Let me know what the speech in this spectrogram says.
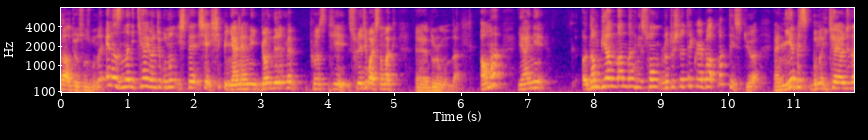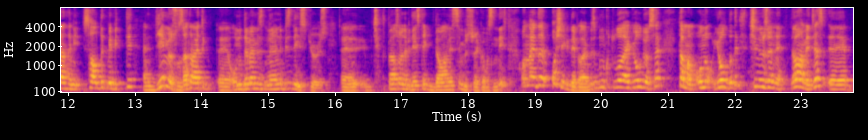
dağıtıyorsunuz bunu. En azından 2 ay önce bunun işte şey shipping yani hani gönderilme şey, süreci başlamak e, durumunda. Ama yani adam bir yandan da hani son rötuşları tekrar bir atmak da istiyor. Yani niye biz bunu iki ay önceden hani saldık ve bitti? Hani diyemiyorsun. Zaten artık e, onu dememizlerini biz de istiyoruz. E, çıktıktan sonra da bir destek devam etsin bir süre kafasındayız. Onlar da o şekilde yapıyorlar. Biz bunu kutulu olarak yolluyorsak tamam onu yolladık. Şimdi üzerine devam edeceğiz. E,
